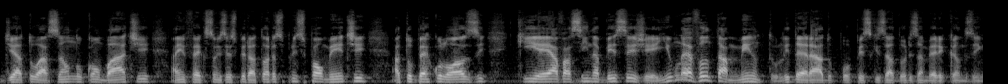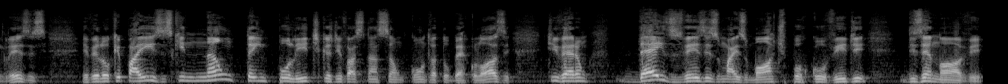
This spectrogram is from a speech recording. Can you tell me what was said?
de atuação no combate a infecções respiratórias, principalmente a tuberculose, que é a vacina BCG. E um levantamento liderado por pesquisadores americanos e ingleses revelou que países que não têm políticas de vacinação contra a tuberculose tiveram 10 vezes mais morte por Covid-19.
